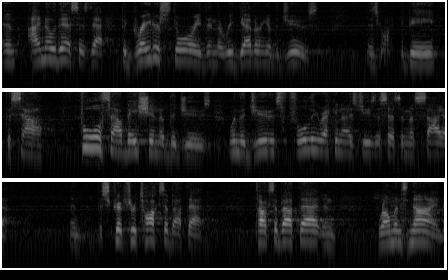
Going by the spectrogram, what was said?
And I know this is that the greater story than the regathering of the Jews is going to be the sal- full salvation of the Jews when the Jews fully recognize Jesus as a Messiah. And the scripture talks about that. Talks about that in Romans 9,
